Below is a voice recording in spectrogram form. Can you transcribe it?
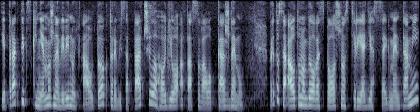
Je prakticky nemožné vyvinúť auto, ktoré by sa páčilo, hodilo a pasovalo každému. Preto sa automobilové spoločnosti riadia segmentami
